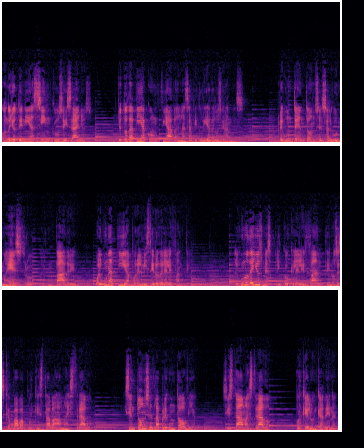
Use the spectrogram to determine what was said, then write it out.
Cuando yo tenía cinco o seis años, yo todavía confiaba en la sabiduría de los grandes. Pregunté entonces a algún maestro, algún padre o alguna tía por el misterio del elefante. Alguno de ellos me explicó que el elefante no se escapaba porque estaba amaestrado. Hice entonces la pregunta obvia, si está amaestrado, ¿por qué lo encadenan?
